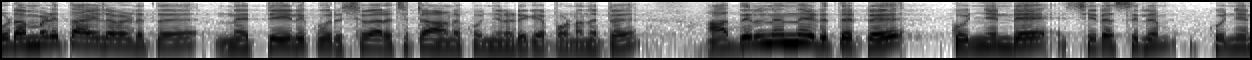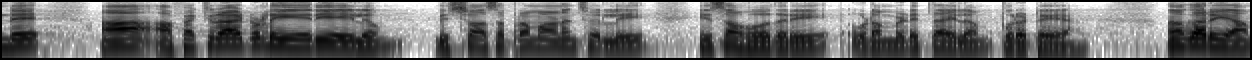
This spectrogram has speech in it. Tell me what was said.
ഉടമ്പടി തൈലം എടുത്ത് നെറ്റിയിൽ കുരിശ് വരച്ചിട്ടാണ് കുഞ്ഞിനടുക്കെ പോണത്. എന്നിട്ട് അതിൽ നിന്ന് എടുത്തിട്ട് കുഞ്ഞിന്റെ ശിരസിലും കുഞ്ഞിന്റെ ആ അഫക്റ്റഡ് ആയിട്ടുള്ള ഏരിയയിലും വിശ്വാസ പ്രമാണം ചൊല്ലി ഈ സഹോദരി ഉടമ്പടി തൈലം പുരട്ടുകയാണ്. നമുക്കറിയാം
